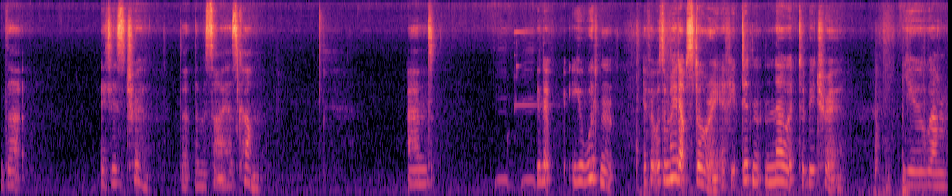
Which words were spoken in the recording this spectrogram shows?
that it is true that the Messiah has come. And, you know, you wouldn't, if it was a made up story, if you didn't know it to be true, you, um,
